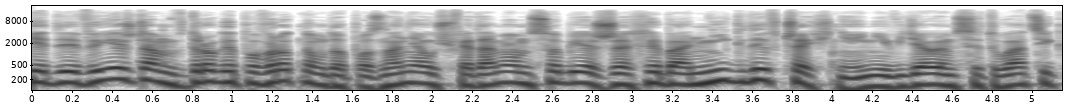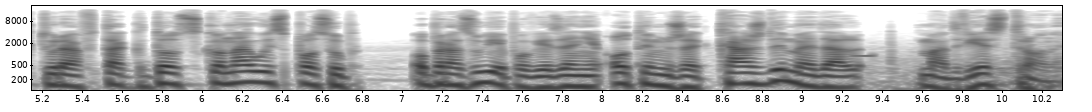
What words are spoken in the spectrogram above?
Kiedy wyjeżdżam w drogę powrotną do Poznania, uświadamiam sobie, że chyba nigdy wcześniej nie widziałem sytuacji, która w tak doskonały sposób obrazuje powiedzenie o tym, że każdy medal ma dwie strony.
